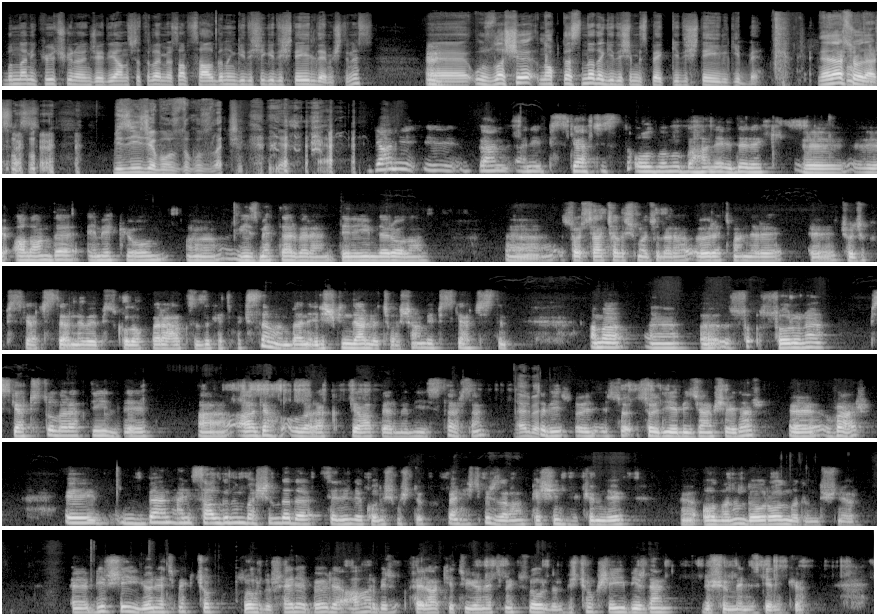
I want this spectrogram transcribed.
bundan 2-3 gün önceydi yanlış hatırlamıyorsam salgının gidişi gidiş değil demiştiniz. Ee, uzlaşı noktasında da gidişimiz pek gidiş değil gibi. Neler söylersiniz? Biz iyice bozduk uzlaşıyı. Yani e, ben hani psikiyatrist olmamı bahane ederek e, e, alanda emek yoğun, e, hizmetler veren, deneyimleri olan e, sosyal çalışmacılara, öğretmenlere, e, çocuk psikiyatristlerine ve psikologlara haksızlık etmek istemem. Ben erişkinlerle çalışan bir psikiyatristim. Ama e, e, so- soruna psikiyatrist olarak değil de a, agah olarak cevap vermemi istersen Elbette. Tabii söyle- sö- söyleyebileceğim şeyler e, var. E, ben hani salgının başında da seninle konuşmuştuk. Ben hiçbir zaman peşin hükümlü e, olmanın doğru olmadığını düşünüyorum. E, bir şeyi yönetmek çok zordur. Hele böyle ağır bir felaketi yönetmek zordur. Birçok şeyi birden düşünmeniz gerekiyor.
